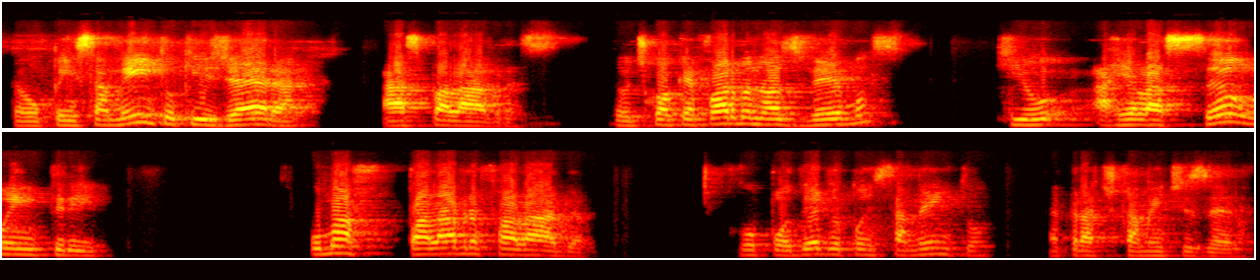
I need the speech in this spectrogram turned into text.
Então, o pensamento que gera as palavras. Então, de qualquer forma, nós vemos que a relação entre uma palavra falada com o poder do pensamento é praticamente zero.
